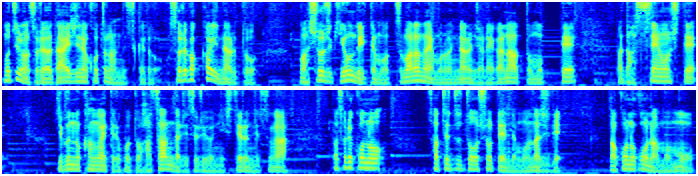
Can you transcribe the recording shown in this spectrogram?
もちろんそれは大事なことなんですけどそればっかりになると、まあ、正直読んでいてもつまらないものになるんじゃないかなと思って、まあ、脱線をして自分の考えていることを挟んだりするようにしてるんですが、まあ、それこの砂鉄道書店でも同じで、まあ、このコーナーもも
